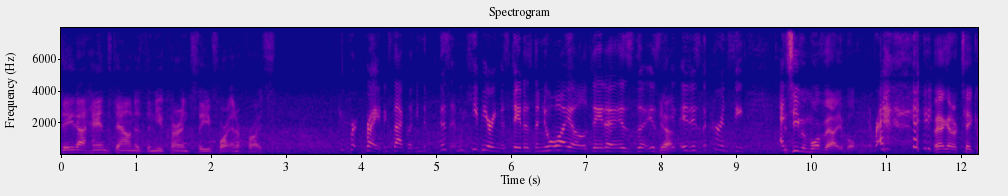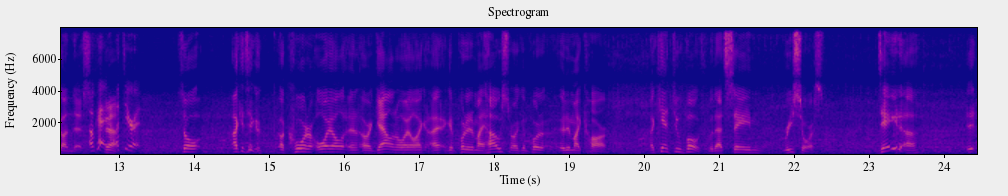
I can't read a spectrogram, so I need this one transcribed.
data, hands down, is the new currency for enterprise. Right, exactly. I mean, this, we keep hearing this, data is the new oil, data is the, is, yeah. it, it is the currency. And it's even more valuable. Right. I got a take on this. Okay, yeah. let's hear it. So, I can take a, a quarter oil or a gallon of oil, I, I can put it in my house or I can put it in my car. I can't do both with that same resource. Data, it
